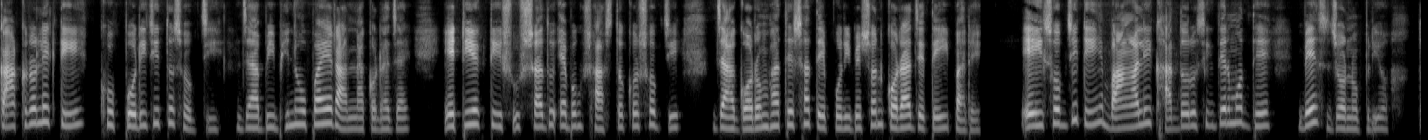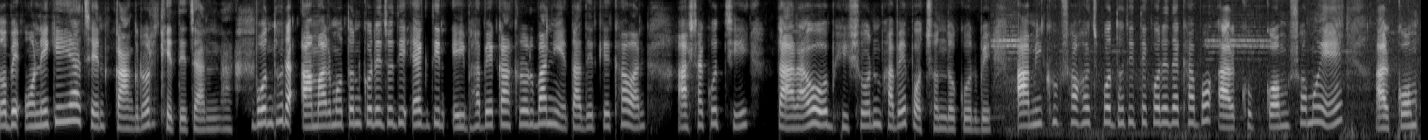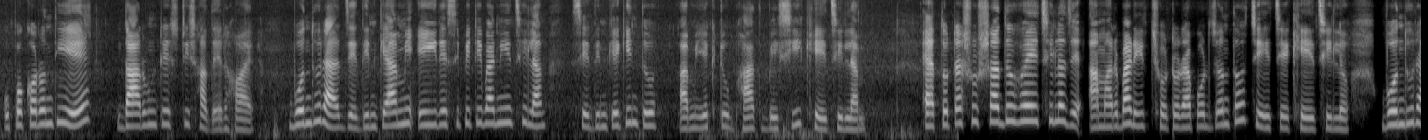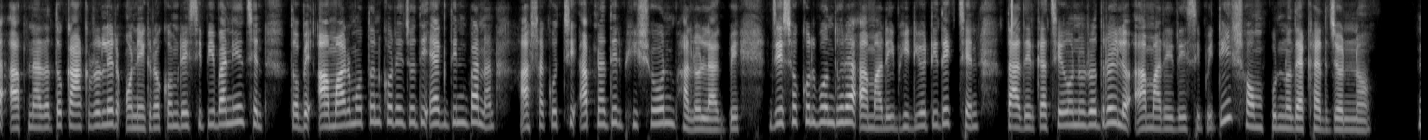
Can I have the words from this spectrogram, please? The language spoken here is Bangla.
কাঁকরোল একটি খুব পরিচিত সবজি যা বিভিন্ন উপায়ে রান্না করা যায়। এটি একটি সুস্বাদু এবং স্বাস্থ্যকর সবজি যা গরম ভাতের সাথে পরিবেশন করা যেতেই পারে। এই সবজিটি বাঙালি খাদ্য রসিকদের মধ্যে বেশ জনপ্রিয়, তবে অনেকেই আছেন কাঁকরোল খেতে চান না। বন্ধুরা, আমার মতন করে যদি একদিন এইভাবে কাঁকরোল বানিয়ে তাদেরকে খাওয়ান, আশা করছি তারাও ভীষণভাবে পছন্দ করবে। আমি খুব সহজ পদ্ধতিতে করে দেখাবো আর খুব কম সময়ে আর কম উপকরণ দিয়ে দারুণ টেস্টি স্বাদের হয়। বন্ধুরা, যেদিনকে আমি এই রেসিপিটি বানিয়েছিলাম, সেদিনকে কিন্তু আমি একটু ভাত বেশি খেয়েছিলাম। এতটা সুস্বাদু হয়েছিল যে আমার বাড়ির ছোটরা পর্যন্ত চেয়ে চেয়ে খেয়েছিল। বন্ধুরা, আপনারা তো কাঁকরোলের অনেক রকম রেসিপি বানিয়েছেন, তবে আমার মতন করে যদি একদিন বানান, আশা করছি আপনাদের ভীষণ ভালো লাগবে। যে সকল বন্ধুরা আমার এই ভিডিওটি দেখছেন, তাদের কাছে অনুরোধ রইল আমার এই রেসিপিটি সম্পূর্ণ দেখার জন্য।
